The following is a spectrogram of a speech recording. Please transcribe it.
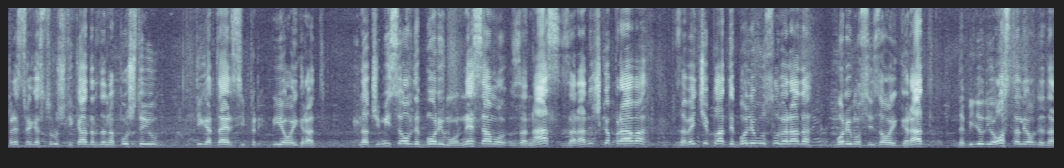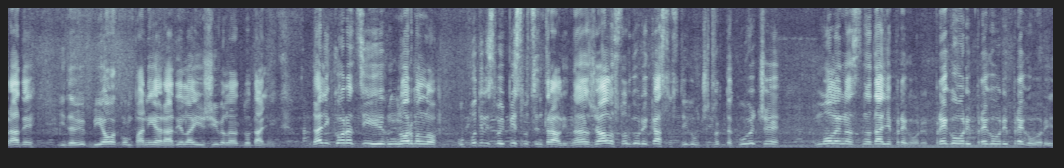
pre svega stručni kadar, da napuštaju Tigar Tires i, ovaj grad. Znači, mi se ovde borimo ne samo za nas, za radnička prava, za veće plate, bolje uslove rada, borimo se i za ovaj grad, da bi ljudi ostali ovde da rade i da bi ova kompanija radila i živela do daljnjeg. Dalji koraci, normalno, uputili smo i pismo centrali. Nažalost, odgovor je kasno stigao u četvrtak uveče, mole nas na dalje pregovore. Pregovori, pregovori, pregovori.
